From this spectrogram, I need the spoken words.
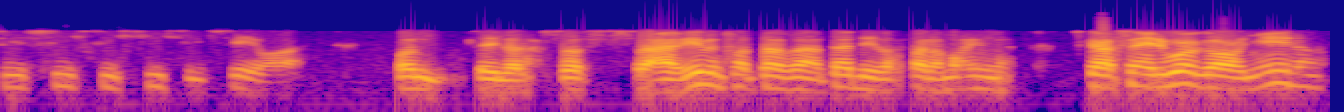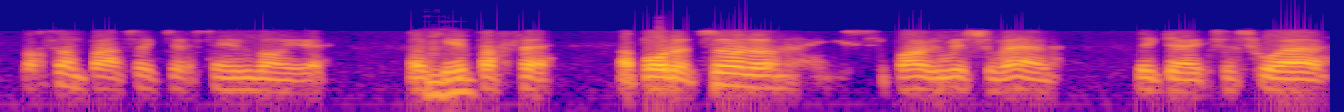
si, si, si, si, si, ouais. là, ça, arrive une fois de temps en temps, des affaires de même. Parce que quand Saint-Louis a gagné, là, personne ne pensait que Saint-Louis gagnerait. OK, mm-hmm. parfait. À part de ça, là, c'est pas arrivé souvent. C'est que, que ce soit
